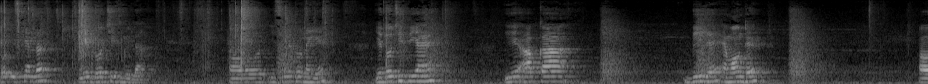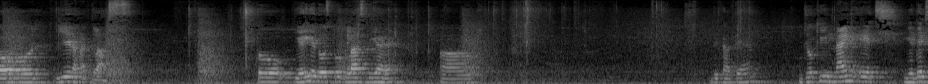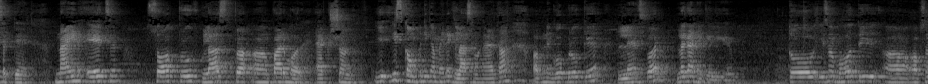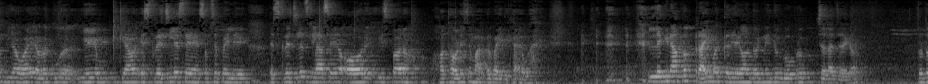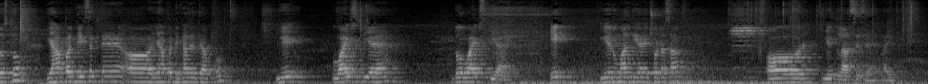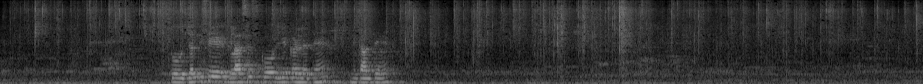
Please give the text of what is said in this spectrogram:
तो इसके अंदर ये दो चीज़ मिला। और इसमें तो नहीं है। ये दो चीज़ दिया है। ये आपका बिल है अमाउंट है। और ये रहा ग्लास तो यही है दोस्तों ग्लास दिया है। आ, दिखाते हैं। जो कि 9H ये देख सकते हैं। 9H शॉक प्रूफ ग्लास पार्मर एक्शन ये इस कंपनी का मैंने ग्लास मंगाया था अपने गोप्रो के लेंस पर लगाने के लिए। तो इसमें बहुत ही ऑप्शन दिया हुआ है। अगर ये क्या स्क्रेचलेस है सबसे पहले। स्क्रेचलेस ग्लास है और इस पर हथौड़े से मार्कर भाई दिखाया हुआ है। लेकिन आप लोग ट्राई मत करिएगा तो नहीं तो गोप्रो चला जाएगा। तो दोस्तों, यहाँ पर देख सकते हैं यहाँ पर दिखा देते हैं आपको। ये वाइप्स दिया है, दो वाइप्स दिया है। एक ये रुमाल दिया है छोटा सा, और ये ग्लासेस है भाई। तो जल्दी से ग्लासेस को ये कर लेते हैं, निकालते हैं।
